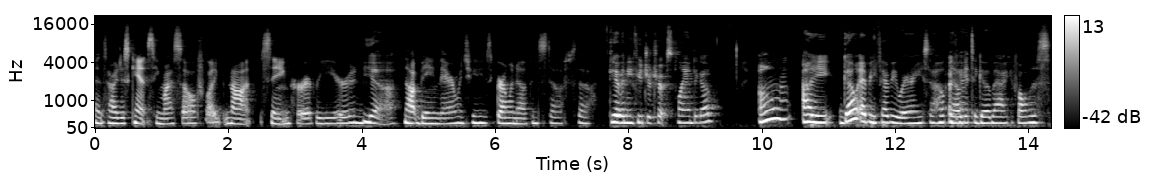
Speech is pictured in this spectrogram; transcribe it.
and so I just can't see myself like not seeing her every year and Yeah. not being there when she's growing up and stuff. So, Do you have any future trips planned to go? um, I go every February, so hopefully I'll get to go back if all this.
